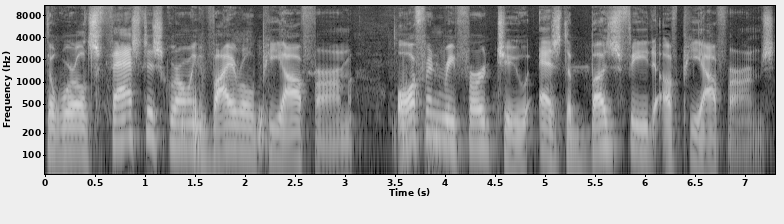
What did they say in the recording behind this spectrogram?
the world's fastest growing viral PR firm, often referred to as the BuzzFeed of PR firms.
